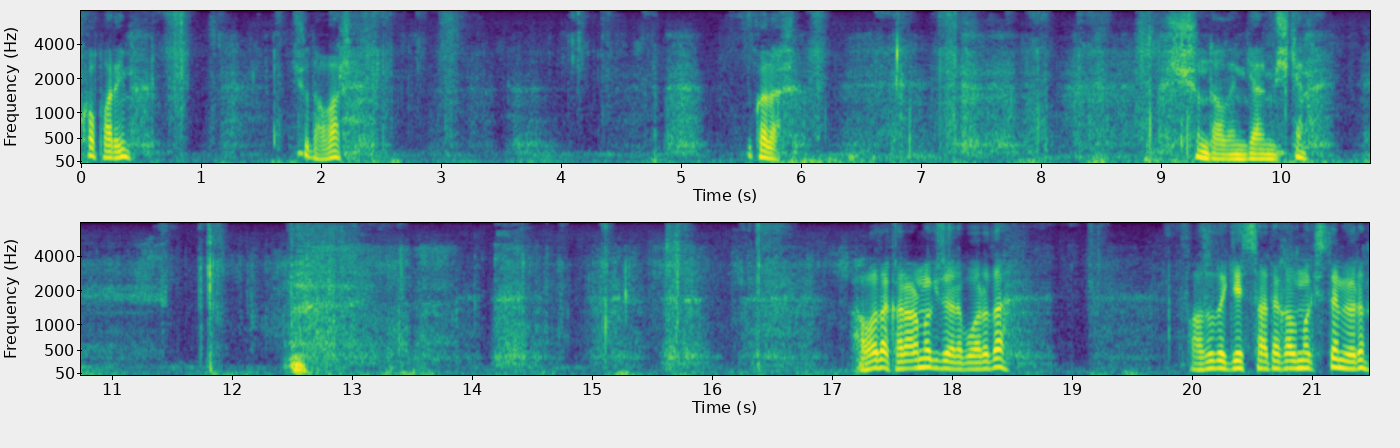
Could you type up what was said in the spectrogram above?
koparayım. Şu da var. Bu kadar. Şunu da alayım gelmişken. Hava da kararmak üzere bu arada. Fazla da geç saate kalmak istemiyorum.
